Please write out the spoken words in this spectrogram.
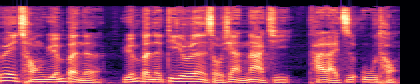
因为从原本的原本的第六任首相纳吉，他来自乌统，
